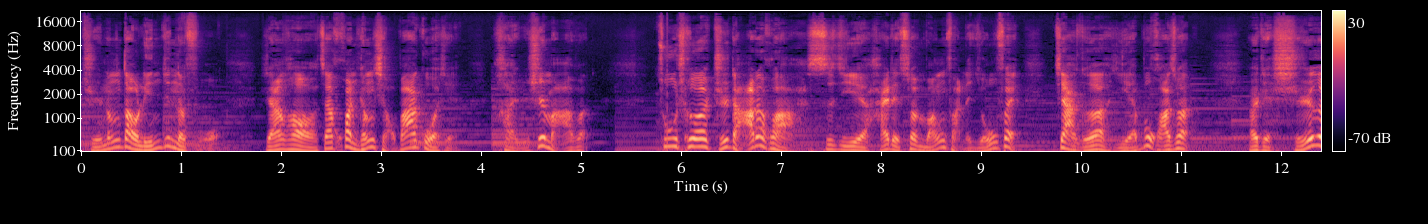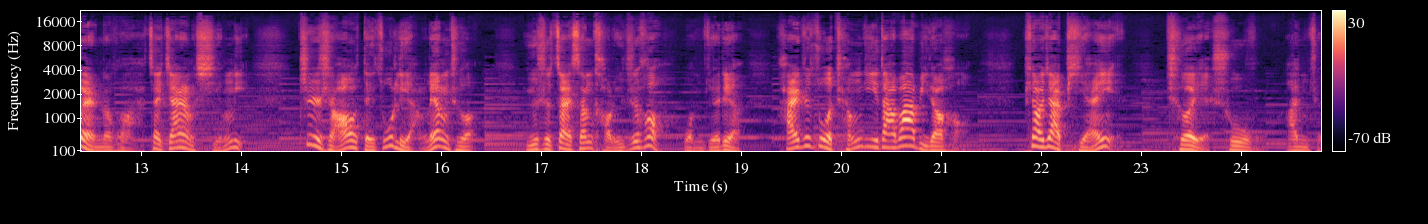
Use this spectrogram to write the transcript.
只能到临近的府，然后再换乘小巴过去，很是麻烦。租车直达的话，司机还得算往返的油费，价格也不划算。而且十个人的话，再加上行李，至少得租两辆车。于是再三考虑之后，我们决定还是坐城际大巴比较好，票价便宜，车也舒服安全。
